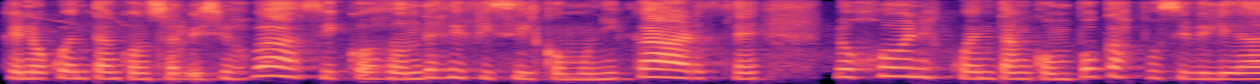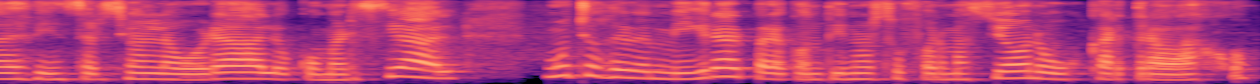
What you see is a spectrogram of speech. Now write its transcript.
que no cuentan con servicios básicos, donde es difícil comunicarse, los jóvenes cuentan con pocas posibilidades de inserción laboral o comercial, muchos deben migrar para continuar su formación o buscar trabajo.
